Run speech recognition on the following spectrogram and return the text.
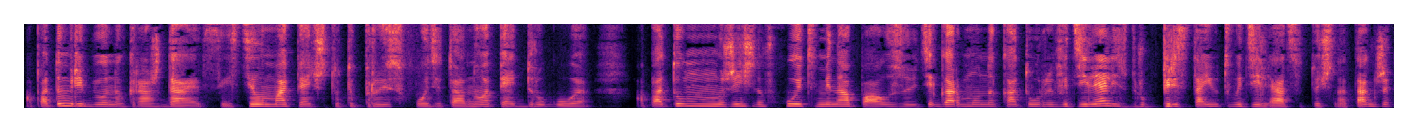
а потом ребенок рождается, и с телом опять что-то происходит, а оно опять другое. А потом женщина входит в менопаузу, и те гормоны, которые выделялись, вдруг перестают выделяться точно так же,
